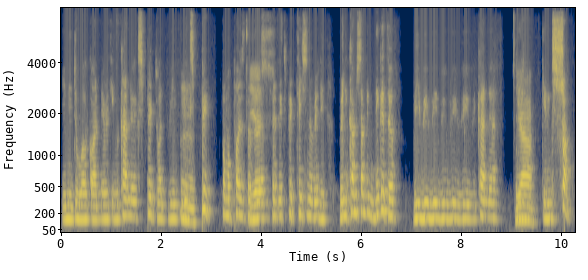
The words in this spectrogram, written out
You need to work on everything. We can't expect what we, Mm. expect from a positive. Yes. We have that expectation already. When it comes to something negative, we we we we we, we, we kind of Yeah. getting shocked.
